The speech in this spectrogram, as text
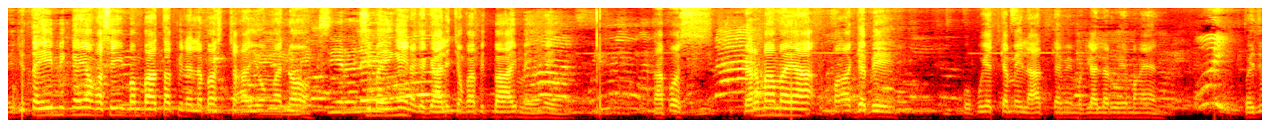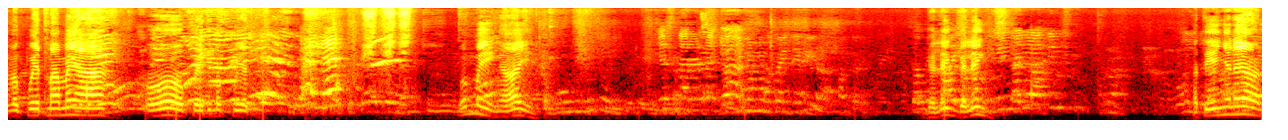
Medyo tahimik ngayon kasi ibang bata pinalabas tsaka yung ano, si maingay, nagagalit yung kapitbahay, maingay. Tapos, pero mamaya, mga gabi, pupuyat kami, lahat kami maglalaro yung mga yan. Pwede magpuyat mamaya ha. Oo, pwede magpuyat. Huwag maingay. Galing, galing. Hatiin nyo na yan.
